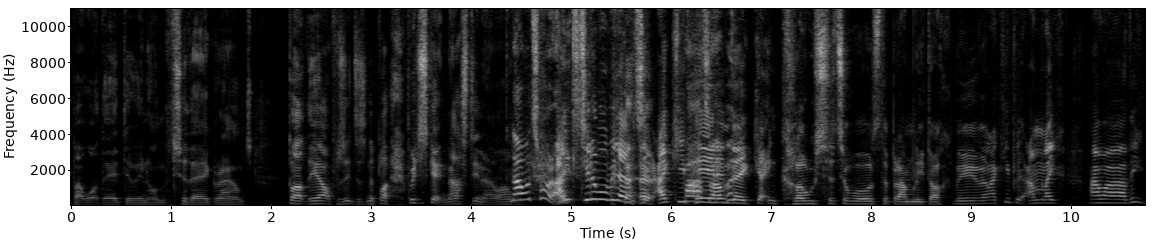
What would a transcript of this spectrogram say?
about what they're doing on to their grounds. But the opposite doesn't apply. We're just getting nasty now, aren't No, we? it's all right. I, do you know what we have to? I keep hearing they're getting closer towards the Bramley Dock move, and I keep. I'm like, how are they?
